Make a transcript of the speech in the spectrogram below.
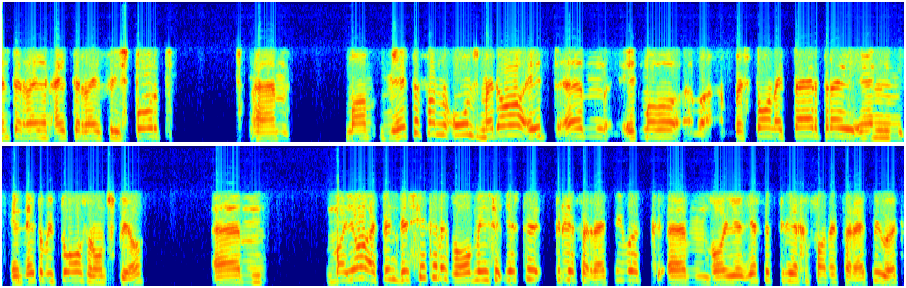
in te ry en uit te ry vir die sport. Ehm um, maar meeste van ons middag het ehm um, het maar bestaan uit perdry en en net op die plaas rondspeel. Ehm um, maar ja, ek dink dis sekerlik waar mense eerste tree vir rugby ook ehm um, waar jy eerste tree gevat het vir rugby ook.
